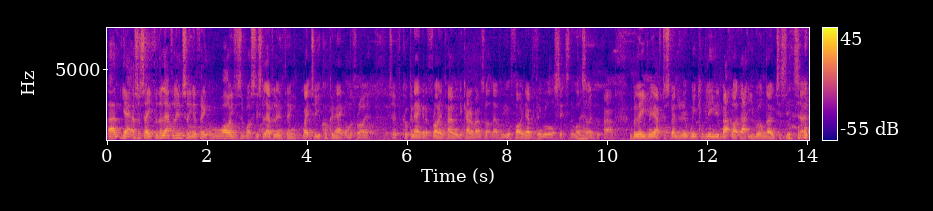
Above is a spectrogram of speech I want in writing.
Um, yeah, as I say, for the levelling, so you think, why? What's this levelling thing? Wait until you cook an egg on the fryer. So if you cook an egg in a frying pan and your caravan's not level, you'll find everything will all sit to the one Yeah. side of the pan. And believe me, after spending a week of leaning back like that, you will notice it. So,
